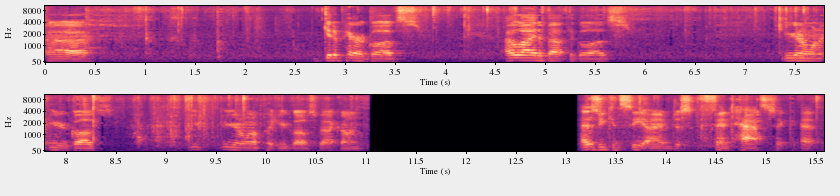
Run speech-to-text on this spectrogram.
Uh, get a pair of gloves. I lied about the gloves. You're going to want your gloves. You're going to want to put your gloves back on. As you can see, I am just fantastic at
